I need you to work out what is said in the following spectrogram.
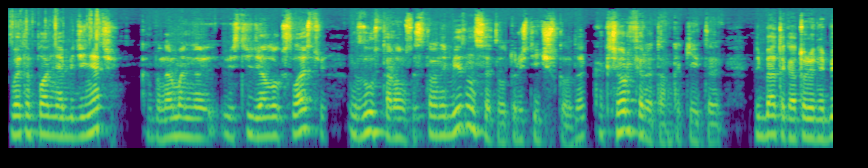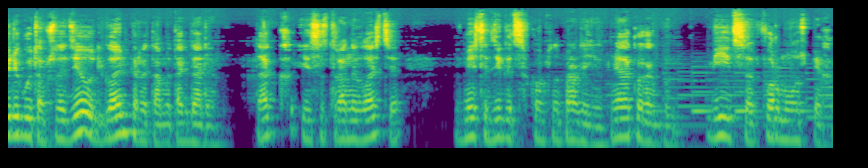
в этом плане объединять, как бы нормально вести диалог с властью. С двух сторон, со стороны бизнеса этого туристического, да, как серферы там какие-то, ребята, которые на берегу там что-то делают, глэмперы там и так далее. Так и со стороны власти вместе двигаться в каком-то направлении. У меня такой как бы видится формула успеха.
